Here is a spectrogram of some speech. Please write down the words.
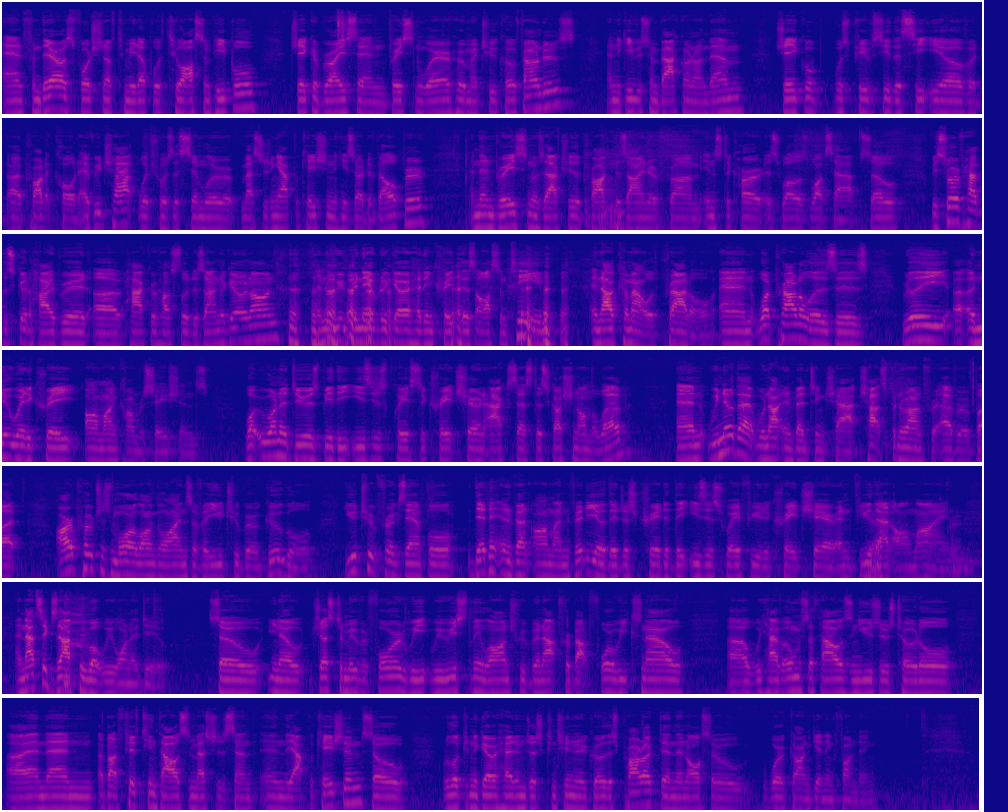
And from there, I was fortunate enough to meet up with two awesome people, Jacob Rice and Brayson Ware, who are my two co-founders. And to give you some background on them, Jacob was previously the CEO of a, a product called EveryChat, which was a similar messaging application. He's our developer. And then Brayson was actually the product mm-hmm. designer from Instacart as well as WhatsApp. So we sort of have this good hybrid of hacker, hustler, designer going on, and we've been able to go ahead and create this awesome team, and now come out with Prattle. And what Prattle is is really a, a new way to create online conversations. What we want to do is be the easiest place to create, share, and access discussion on the web. And we know that we're not inventing chat. Chat's been around forever, but our approach is more along the lines of a YouTuber or Google. YouTube, for example, they didn't invent online video, they just created the easiest way for you to create, share, and view Yeah. that online. And that's exactly what we want to do. So, you know, just to move it forward, we, we recently launched, we've been out for about four weeks now. Uh, we have almost a thousand users total, uh, and then about 15,000 messages sent in the application. So we're looking to go ahead and just continue to grow this product and then also work on getting funding.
